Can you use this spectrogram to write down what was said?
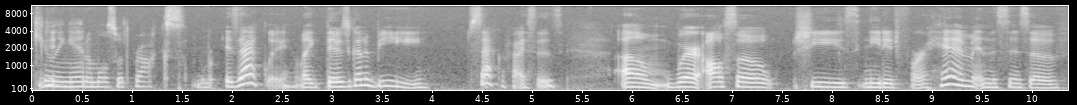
killing animals with rocks. Exactly. Like, there's going to be sacrifices. Um, where also she's needed for him in the sense of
